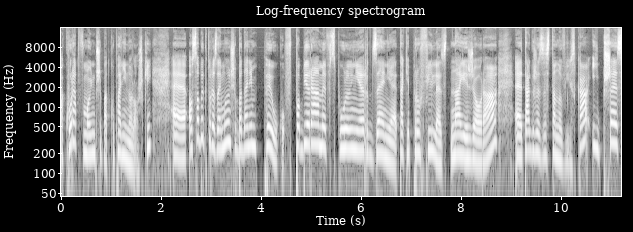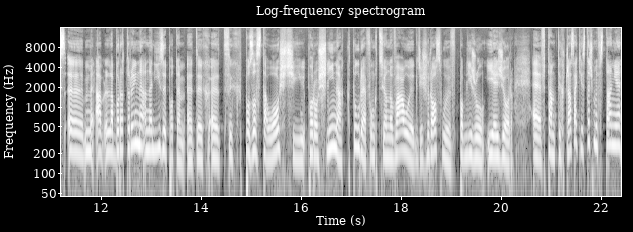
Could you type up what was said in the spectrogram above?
akurat w moim przypadku palinolożki, e, osoby, które zajmują się badaniem pyłków. Pobieramy wspólnie rdzenie, takie profile z dna jeziora, e, także ze stanowiska i przez laboratoryjne analizy potem tych, tych pozostałości po roślinach, które funkcjonowały, gdzieś rosły w pobliżu jezior w tamtych czasach, jesteśmy w stanie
